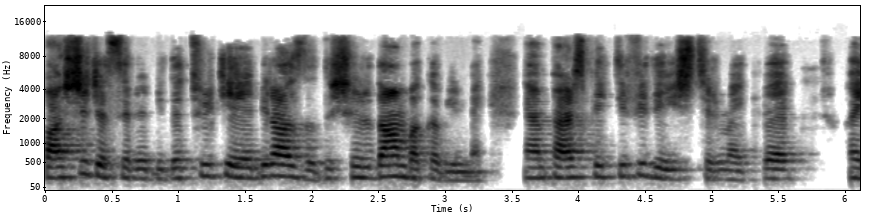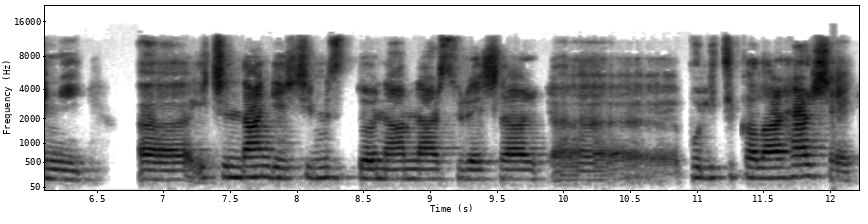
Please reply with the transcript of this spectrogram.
başlıca sebebi de Türkiye'ye biraz da dışarıdan bakabilmek. Yani perspektifi değiştirmek ve hani e, içinden geçtiğimiz dönemler, süreçler, e, politikalar, her şey.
